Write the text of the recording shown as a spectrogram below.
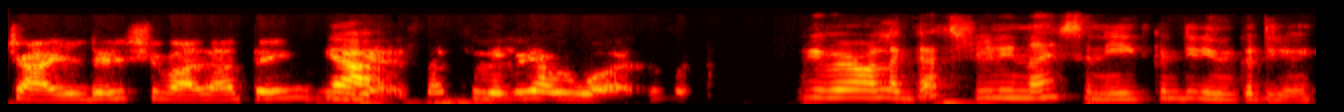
childish Wala thing. Yeah. Yes, that's literally how it was. We were all like, "That's really nice, Sunny. Continuing, continuing."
